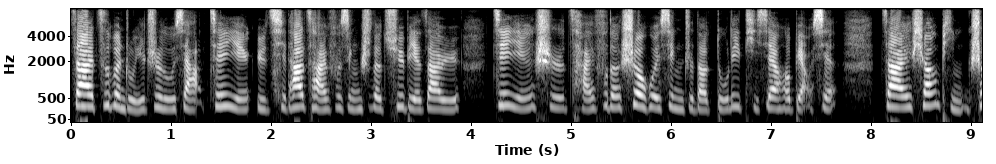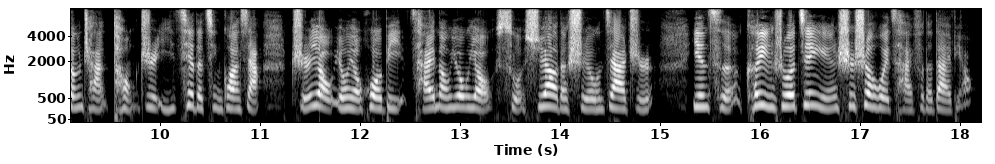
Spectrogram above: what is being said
在资本主义制度下经营与其他财富形式的区别在于经营是财富的社会性质的独立体现和表现。在商品生产统治一切的情况下只有拥有货币才能拥有所需要的使用价值。因此可以说经营是社会财富的代表。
